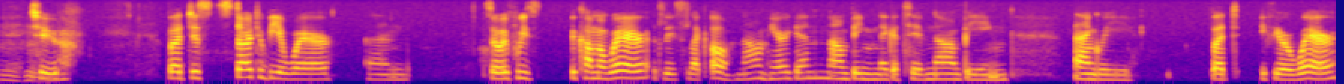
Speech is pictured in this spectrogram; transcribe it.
mm-hmm. to but just start to be aware and so if we become aware at least like oh now i'm here again now i'm being negative now i'm being angry but if you're aware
